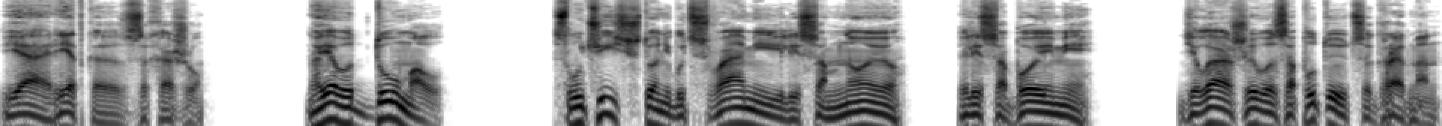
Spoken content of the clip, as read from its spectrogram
Я редко захожу. Но я вот думал, случись что-нибудь с вами или со мною, или с обоими, дела живо запутаются, Грэдман.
